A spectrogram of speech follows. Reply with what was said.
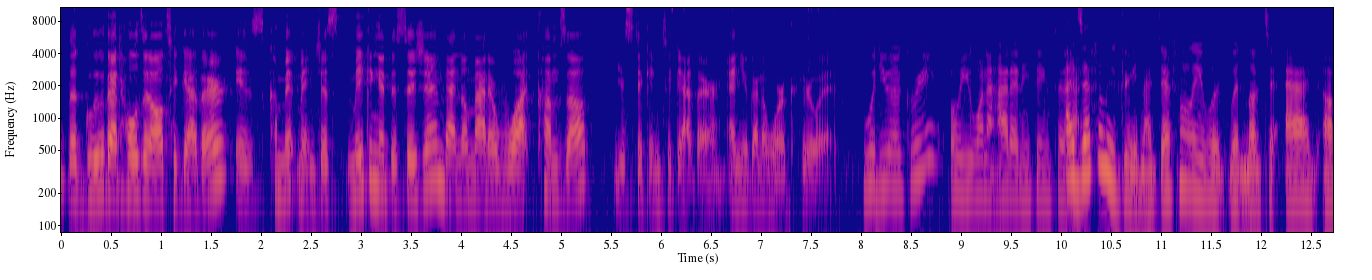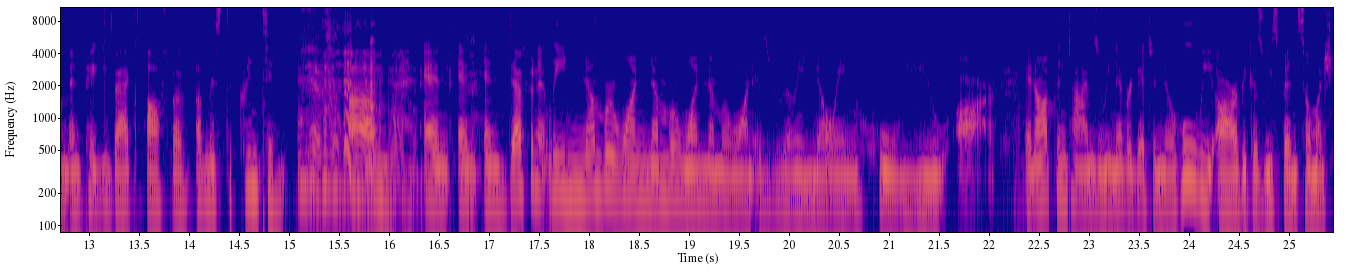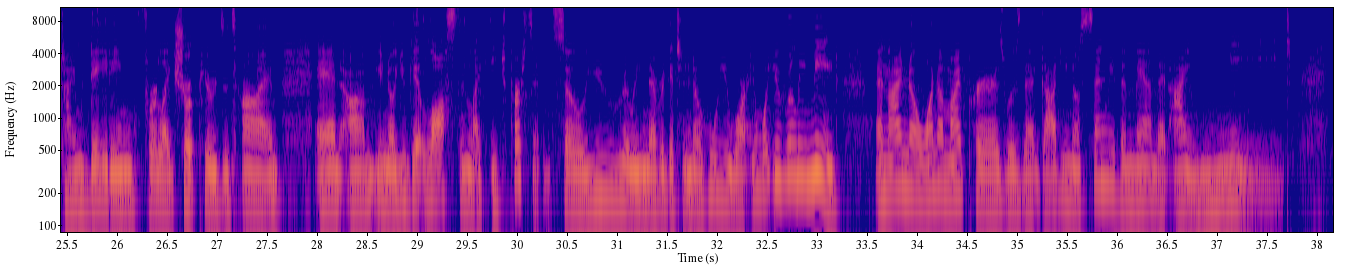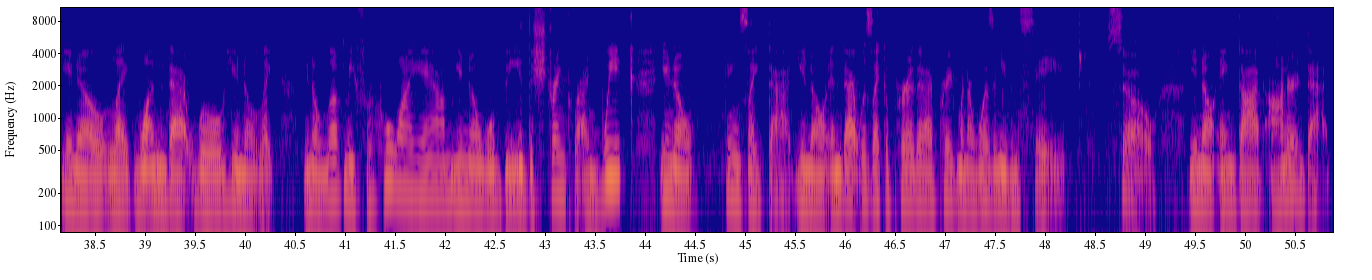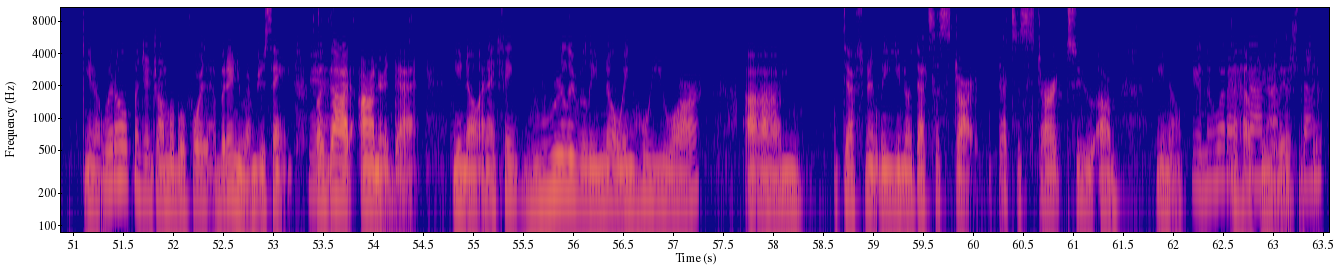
the glue that holds it all together is commitment. Just making a decision that no matter what comes up, you're sticking together and you're going to work through it. Would you agree, or you want to add anything to that? I definitely agree, and I definitely would, would love to add um, and piggyback off of uh, Mr. Quentin. um, and, and, and definitely number one, number one, number one is really knowing who you are. And oftentimes we never get to know who we are because we spend so much time dating for like short periods of time. And, um, you know, you get lost in like each person. So you really never get to know who you are and what you really need. And I know one of my prayers was that God, you know, send me the man that I need you know, like one that will, you know, like, you know, love me for who I am, you know, will be the strength where I'm weak, you know, things like that, you know, and that was like a prayer that I prayed when I wasn't even saved. So, you know, and God honored that, you know, with a whole bunch of drama before that. But anyway, I'm just saying, but God honored that, you know, and I think really, really knowing who you are, um, definitely, you know, that's a start. That's a start to, um, you know, You know what a I relationship. understand?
